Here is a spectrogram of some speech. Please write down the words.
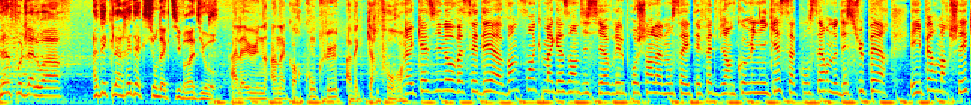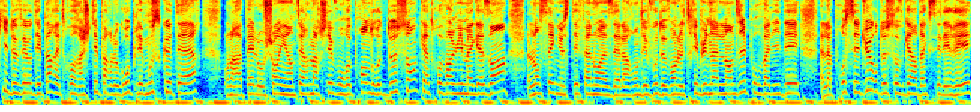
L'info de la Loire avec la rédaction d'Active Radio. À la une, un accord conclu avec Carrefour. Le Casino va céder à 25 magasins d'ici avril prochain. L'annonce a été faite via un communiqué. Ça concerne des super et hypermarchés qui devaient au départ être rachetés par le groupe Les Mousquetaires. On le rappelle, Auchan et Intermarché vont reprendre 288 magasins. L'enseigne stéphanoise, elle a rendez-vous devant le tribunal lundi pour valider la procédure de sauvegarde accélérée,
